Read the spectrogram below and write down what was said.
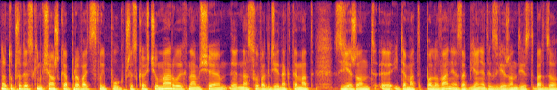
no tu przede wszystkim książka Prowadź swój pług przez Kościół Marłych nam się y, nasuwa, gdzie jednak temat zwierząt y, i temat polowania, zabijania tych zwierząt jest bardzo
